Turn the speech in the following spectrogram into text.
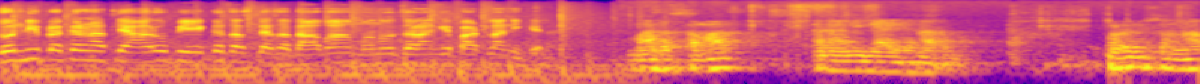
दोन्ही प्रकरणातले आरोपी एकच असल्याचा दावा मनोज जरांगे पाटलांनी केला माझा समाज आणि आम्ही न्याय घेणार आहोत फडणवीसांना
